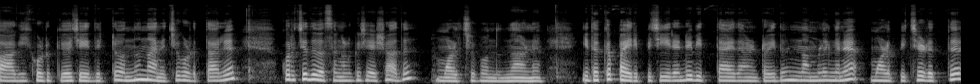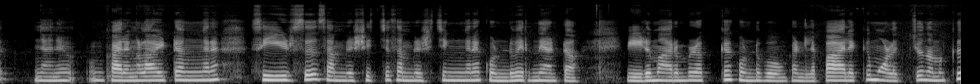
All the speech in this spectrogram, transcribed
പാകി കൊടുക്കുകയോ ചെയ്തിട്ട് ഒന്ന് നനച്ച് കൊടുത്താൽ കുറച്ച് ദിവസങ്ങൾക്ക് ശേഷം അത് മുളച്ച് പൊന്തുന്നതാണ്. ഇതൊക്കെ പരിപ്പ് ചീരന്റെ വിത്തായതാണ് കേട്ടോ ഇത് നമ്മളിങ്ങനെ മുളപ്പിച്ചെടുത്ത് ഞാൻ കാലങ്ങളായിട്ട് അങ്ങനെ സീഡ്സ് സംരക്ഷിച്ച് സംരക്ഷിച്ച് ഇങ്ങനെ കൊണ്ടുവരുന്ന കേട്ടോ വീട് മാറുമ്പോഴൊക്കെ കൊണ്ടുപോകും. കണ്ടില്ല? പാലക്ക് മുളച്ചു നമുക്ക്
